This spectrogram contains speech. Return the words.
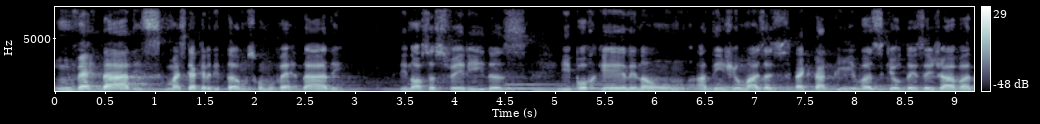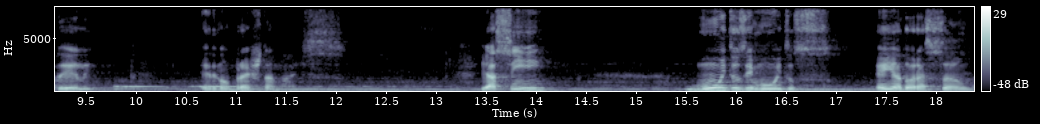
inverdades, mas que acreditamos como verdade, de nossas feridas e porque ele não atingiu mais as expectativas que eu desejava dele, ele não presta mais. E assim, muitos e muitos em adoração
